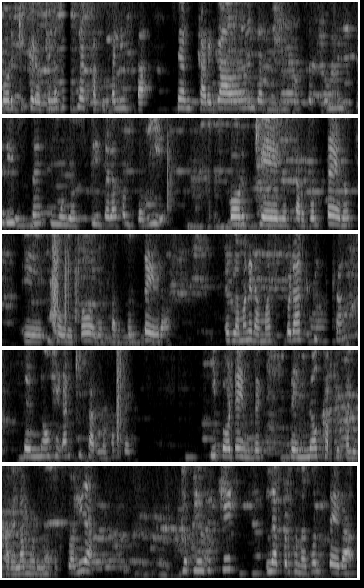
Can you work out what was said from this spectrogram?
porque creo que la sociedad capitalista se ha encargado de vendernos un concepto muy triste y muy hostil de la soltería, porque el estar solteros eh, y sobre todo el estar solteras es la manera más práctica de no jerarquizar los afectos y por ende de no capitalizar el amor y la sexualidad. Yo pienso que la persona soltera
